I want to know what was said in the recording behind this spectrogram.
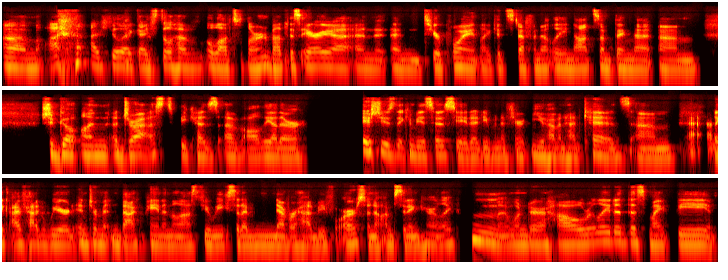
um, I, I, feel like I still have a lot to learn about this area. And and to your point, like it's definitely not something that um, should go unaddressed because of all the other issues that can be associated even if you're you haven't had kids um like i've had weird intermittent back pain in the last few weeks that i've never had before. So now i'm sitting here like hmm i wonder how related this might be. And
